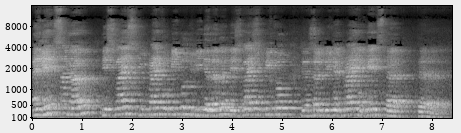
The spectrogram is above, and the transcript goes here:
And yes, I know there's place to pray for people to be delivered. There's place for people to, so that we can pray against the, the,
